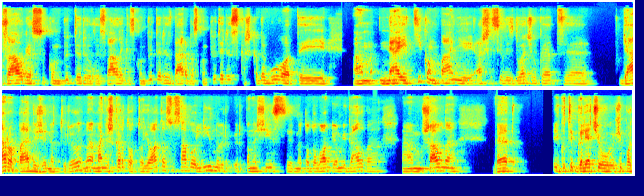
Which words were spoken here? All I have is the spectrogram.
užaugęs su kompiuteriu, laisvalaikis kompiuteris, darbas kompiuteris kažkada buvo, tai um, ne IT kompanijai aš įsivaizduočiau, kad uh, gero pavyzdžio neturiu. Na, man iš karto Toyota su savo lynu ir, ir panašiais metodologijom į galvą um, šauna, bet jeigu taip galėčiau hipo,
